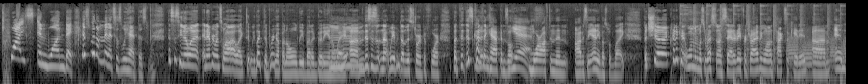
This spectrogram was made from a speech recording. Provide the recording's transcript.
twice in one day. It's been a minute since we had this one. This is, you know what, and every once in a while, I like to we like to bring up an oldie but a goodie in a way. Mm-hmm. Um, this is not we haven't done this story before, but th- this kind of thing happens a- Yes. more often than obviously any of us would like. But she, uh, Connecticut woman was arrested on Saturday for driving while intoxicated, um, and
